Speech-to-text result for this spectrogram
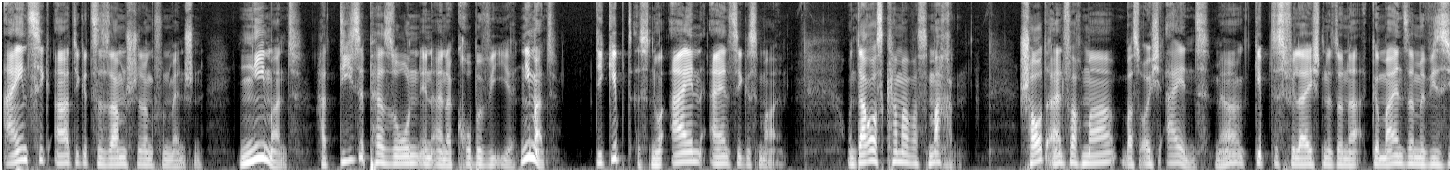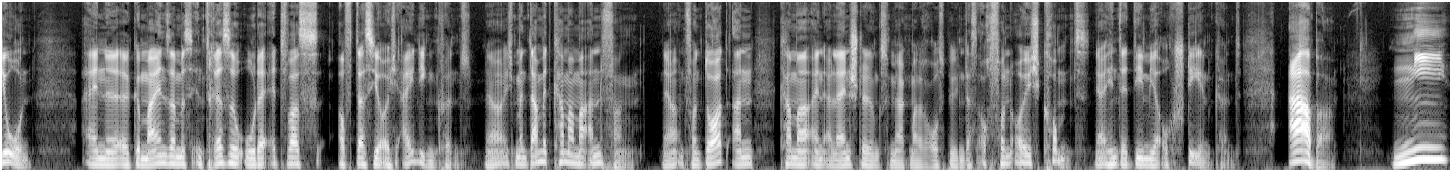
einzigartige Zusammenstellung von Menschen. Niemand hat diese Personen in einer Gruppe wie ihr. Niemand. Die gibt es nur ein einziges Mal. Und daraus kann man was machen. Schaut einfach mal, was euch eint. Ja? Gibt es vielleicht eine, so eine gemeinsame Vision, ein äh, gemeinsames Interesse oder etwas, auf das ihr euch einigen könnt? Ja? Ich meine, damit kann man mal anfangen. Ja, und von dort an kann man ein Alleinstellungsmerkmal rausbilden, das auch von euch kommt, ja, hinter dem ihr auch stehen könnt. Aber nie,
